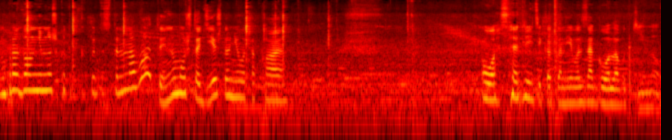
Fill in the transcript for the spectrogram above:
Ну, правда, он немножко какой-то странноватый. Ну, может, одежда у него такая. О, смотрите, как он его за голову кинул.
